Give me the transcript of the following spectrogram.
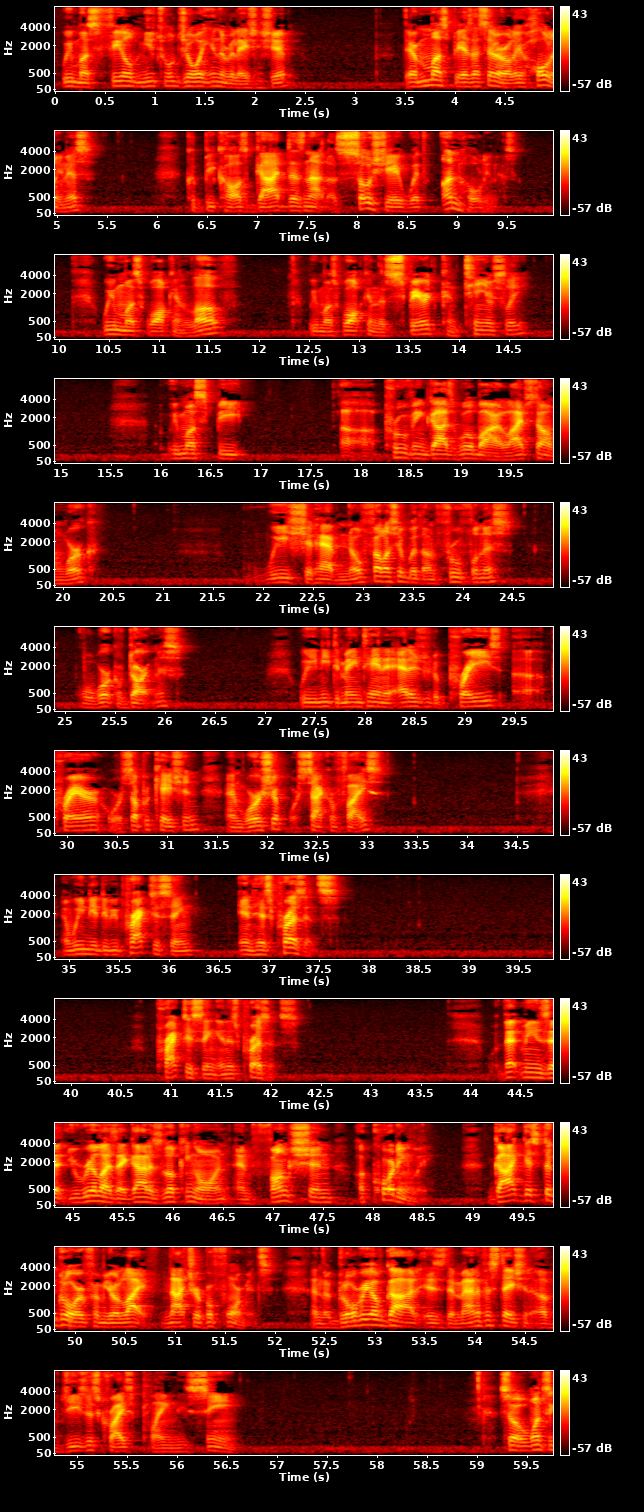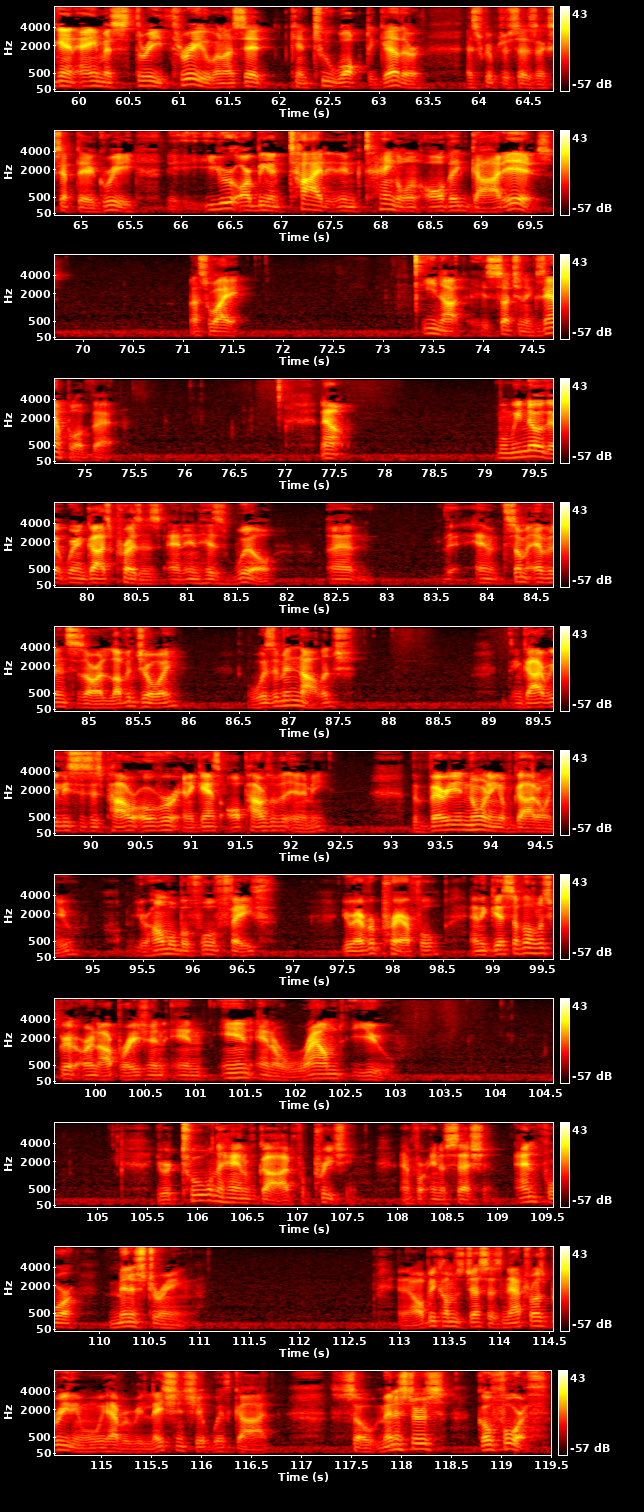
We must feel mutual joy in the relationship. There must be, as I said earlier, holiness because God does not associate with unholiness. We must walk in love. We must walk in the Spirit continuously. We must be uh, proving God's will by our lifestyle and work. We should have no fellowship with unfruitfulness or work of darkness. We need to maintain an attitude of praise, uh, prayer, or supplication, and worship or sacrifice. And we need to be practicing in His presence. Practicing in His presence. That means that you realize that God is looking on and function accordingly. God gets the glory from your life, not your performance. And the glory of God is the manifestation of Jesus Christ plainly seen. So once again, Amos 3 3, when I said, Can two walk together? As scripture says, except they agree, you are being tied and entangled in all that God is. That's why Enoch is such an example of that. Now, when we know that we're in God's presence and in His will, and, and some evidences are love and joy, wisdom and knowledge, and God releases his power over and against all powers of the enemy. the very anointing of God on you. You're humble but full of faith. You're ever prayerful, and the gifts of the Holy Spirit are in operation in, in and around you. You're a tool in the hand of God for preaching and for intercession and for ministering. And it all becomes just as natural as breathing when we have a relationship with God. So, ministers, go forth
